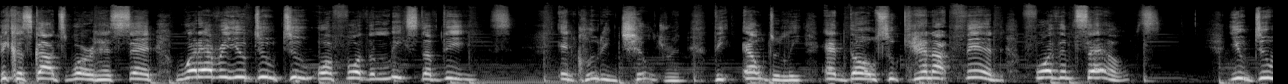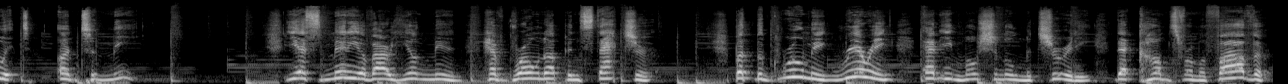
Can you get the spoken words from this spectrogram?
Because God's word has said, whatever you do to or for the least of these, including children, the elderly, and those who cannot fend for themselves, you do it unto me. Yes, many of our young men have grown up in stature but the grooming, rearing, and emotional maturity that comes from a father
